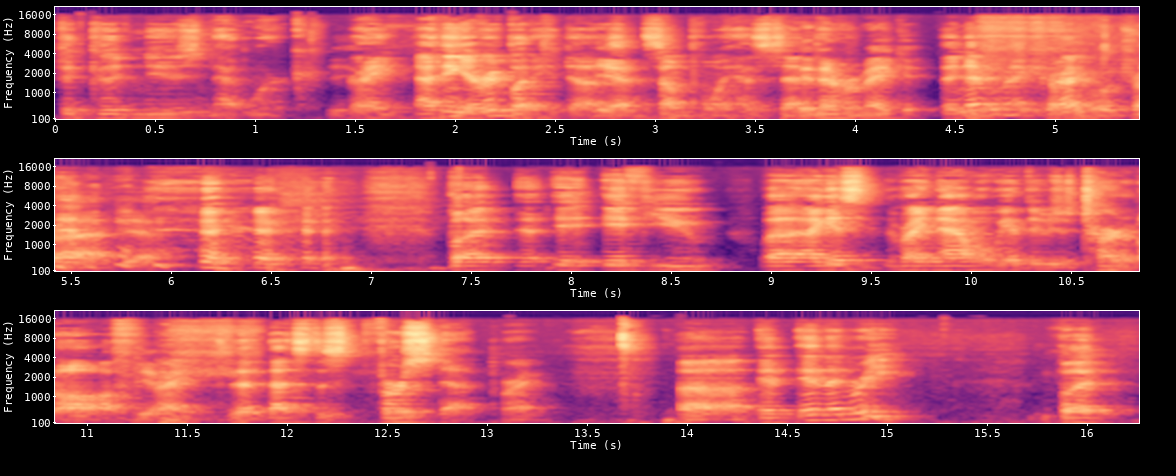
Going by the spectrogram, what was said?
the Good News Network, yeah. right? I think everybody does yeah. at some point has said they never make it. They never make it. Right? People try yeah. But if you, well, I guess right now what we have to do is just turn it off, yeah. right? That's the first step, right? Uh, and, and then read. But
